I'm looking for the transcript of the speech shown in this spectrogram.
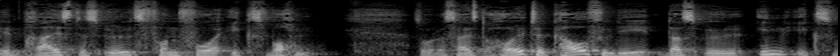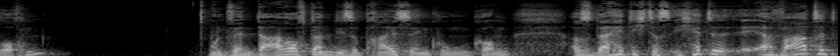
den Preis des Öls von vor X Wochen. So, das heißt, heute kaufen die das Öl in X Wochen und wenn darauf dann diese Preissenkungen kommen, also da hätte ich das, ich hätte erwartet,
